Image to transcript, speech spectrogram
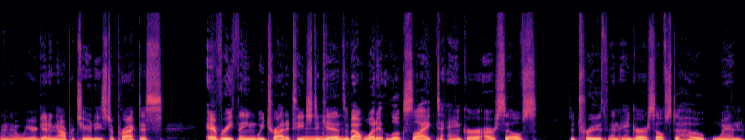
And that we are getting opportunities to practice everything we try to teach to kids mm. about what it looks like to anchor ourselves to truth and anchor mm-hmm. ourselves to hope when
